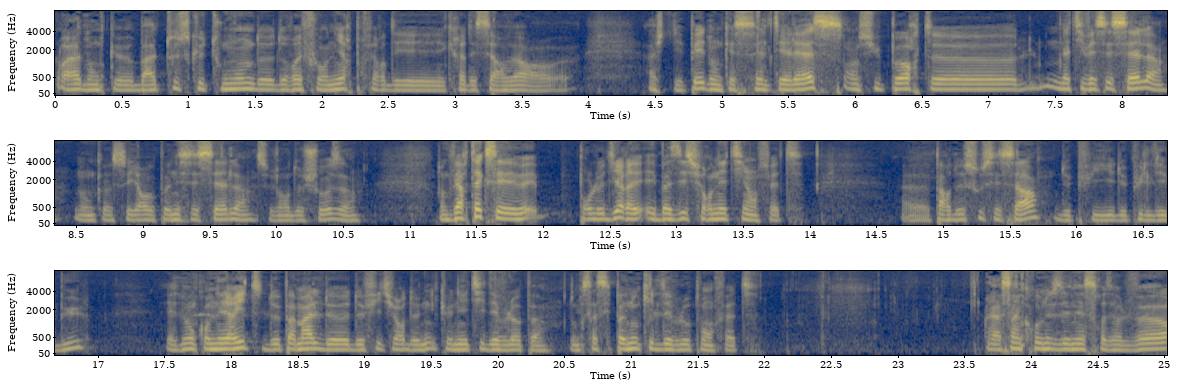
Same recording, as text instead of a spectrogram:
Voilà, donc bah, tout ce que tout le monde devrait fournir pour faire créer des serveurs HTTP, donc SSL-TLS. On supporte euh, Native SSL, donc euh, c'est-à-dire OpenSSL, ce genre de choses. Donc Vertex, pour le dire, est, basé sur Netty en fait. Euh, par-dessous, c'est ça, depuis le début. Et donc on hérite de pas mal de, features que Netty développe. Donc ça, c'est pas nous qui le développons en fait. La synchronous DNS Resolver,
